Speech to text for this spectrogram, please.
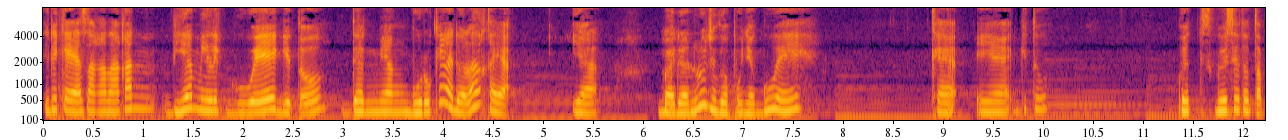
Jadi kayak seakan-akan dia milik gue gitu. Dan yang buruknya adalah kayak ya badan lu juga punya gue. Kayak ya gitu. Gue, gue sih tetap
